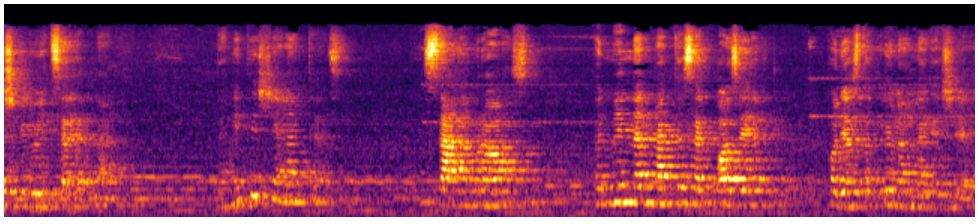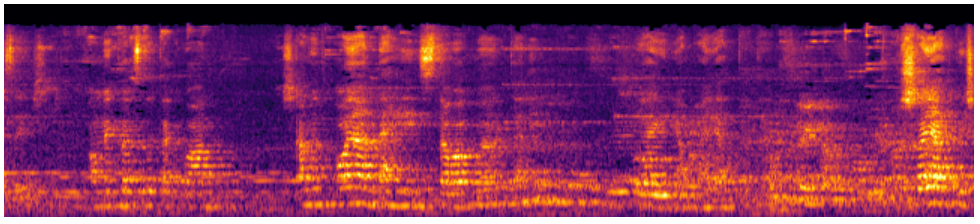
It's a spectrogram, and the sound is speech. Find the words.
esküvőt szeretne. De mit is jelent ez? Számomra az, hogy mindent megteszek azért, hogy azt a különleges érzést, ami köztetek van, és amit olyan nehéz szavakba ölteni, leírjam helyettetek. A saját kis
